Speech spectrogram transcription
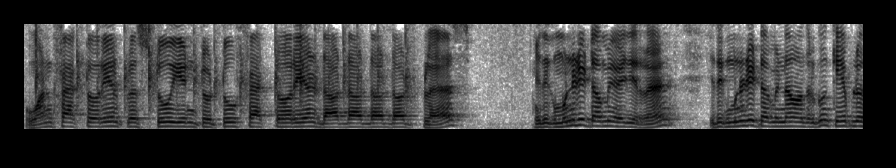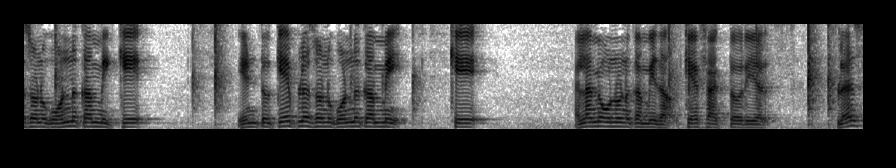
1 factorial plus 2 into 2 factorial dot dot dot dot plus இதுக்கு முன்னாடி டேர்ம் எழுதிடுறேன் இதுக்கு முன்னாடி டேர்ம் என்ன வந்திருக்கும் கே ப்ளஸ் ஒன்றுக்கு ஒன்று கம்மி கே இன்ட்டு கே ப்ளஸ் ஒன்றுக்கு ஒன்று கம்மி கே எல்லாமே ஒன்று ஒன்று கம்மி தான் கே ஃபேக்டோரியல் ப்ளஸ்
